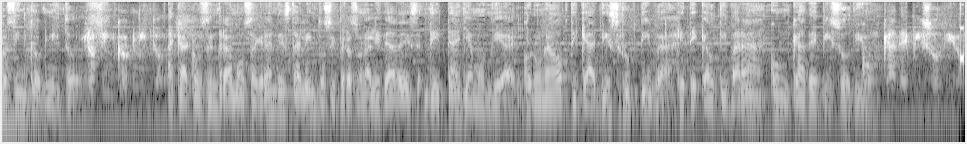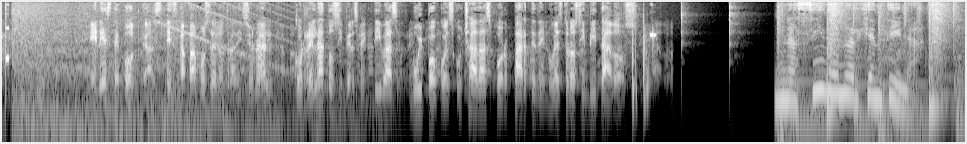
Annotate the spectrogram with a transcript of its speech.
Los incógnitos. Los incógnitos. Acá concentramos a grandes talentos y personalidades de talla mundial con una óptica disruptiva que te cautivará con cada episodio. Con cada episodio. En este podcast escapamos de lo tradicional con relatos y perspectivas muy poco escuchadas por parte de nuestros invitados. Nacida en Argentina,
